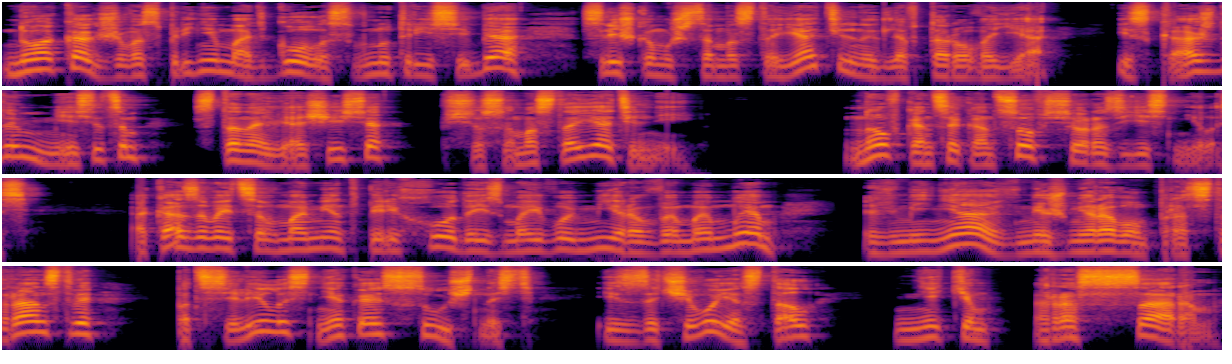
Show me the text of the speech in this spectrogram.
Ну а как же воспринимать голос внутри себя, слишком уж самостоятельный для второго «я», и с каждым месяцем становящийся все самостоятельней? Но в конце концов все разъяснилось. Оказывается, в момент перехода из моего мира в МММ в меня в межмировом пространстве подселилась некая сущность, из-за чего я стал неким рассаром.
